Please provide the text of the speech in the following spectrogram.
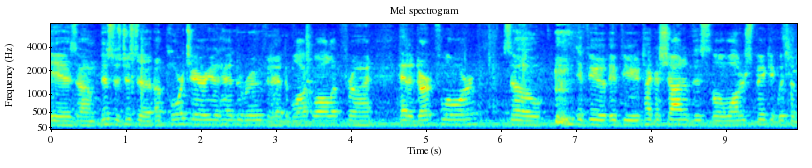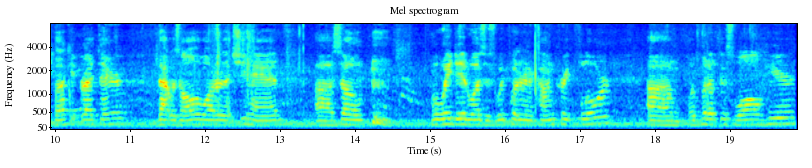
Is um, this was just a, a porch area. It had the roof. It had the block wall up front. Had a dirt floor. So if you if you take a shot of this little water spigot with the bucket right there, that was all the water that she had. Uh, so what we did was is we put her in a concrete floor. Um, we put up this wall here.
